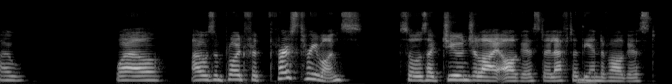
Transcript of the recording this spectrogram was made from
I well, I was employed for the first three months. So it was like June, July, August. I left at the Mm, end of August.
